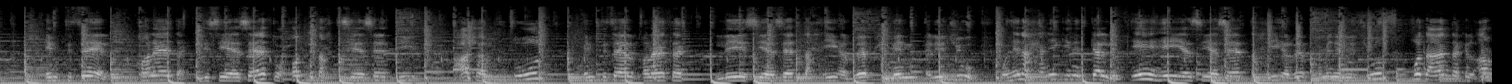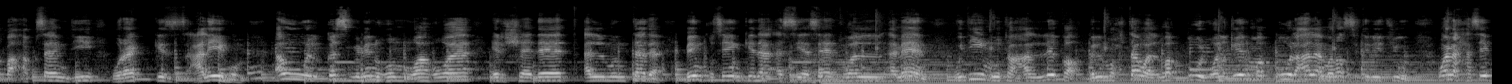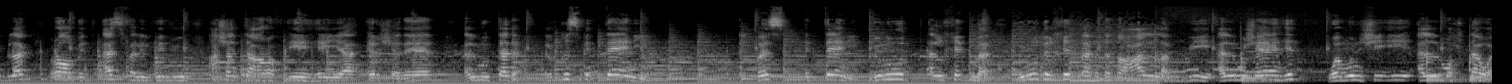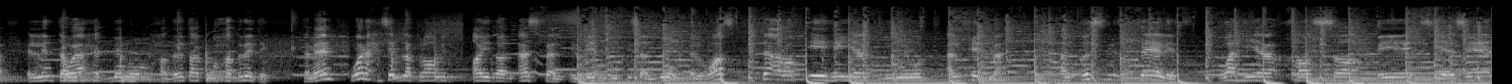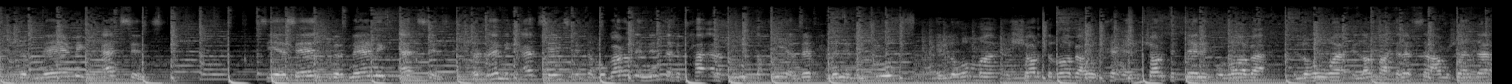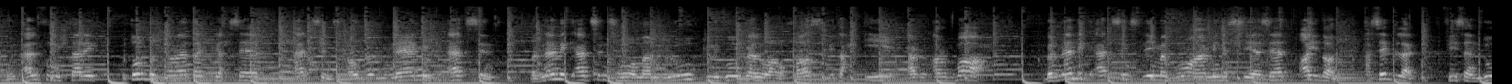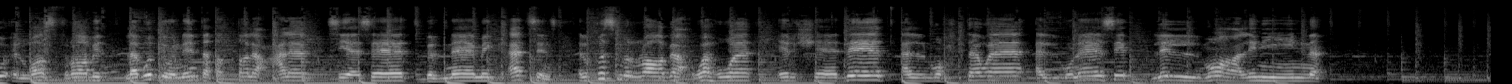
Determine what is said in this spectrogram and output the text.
امتثال قناتك لسياسات وحط تحت السياسات دي 10 خطوط. امتثال قناتك لسياسات تحقيق الربح من اليوتيوب؟ وهنا هنيجي نتكلم. إيه هي سياسات تحقيق الربح من اليوتيوب؟ خد عندك الأربع أقسام دي وركز عليهم. أول قسم منهم وهو إرشادات المنتدى. بين قوسين كده السياسات والأمان. ودي متعلقة بالمحتوى المقبول والغير مقبول على منصة اليوتيوب. وأنا هسيب لك رابط أسفل الفيديو عشان تعرف إيه هي إرشادات المنتدى. القسم الثاني القسم الثاني بنود الخدمة. بنود الخدمة بتتعلق بالمشاهد ومنشئي المحتوى اللي انت واحد منهم حضرتك وحضرتك. تمام؟ وأنا هسيب لك رابط أيضا أسفل الفيديو في صندوق الوصف. تعرف إيه هي بنود الخدمة؟ القسم الثالث وهي خاصة بسياسات برنامج ادسنس سياسات برنامج AdSense برنامج AdSense انت مجرد ان انت بتحقق شروط تحقيق الربح من اليوتيوب اللي هم الشرط الرابع والشرط الثالث والرابع اللي هو ال 4000 ساعة مشاهدة وال1000 مشترك بتربط قناتك بحساب AdSense أو برنامج AdSense برنامج AdSense هو مملوك لجوجل وهو خاص بتحقيق الأرباح. برنامج AdSense ليه مجموعة من السياسات أيضا. هسيب لك في صندوق الوصف رابط. لابد وان أنت تطلع على سياسات برنامج ادسنس القسم الرابع وهو إرشادات المحتوى المناسب للمعلنين.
